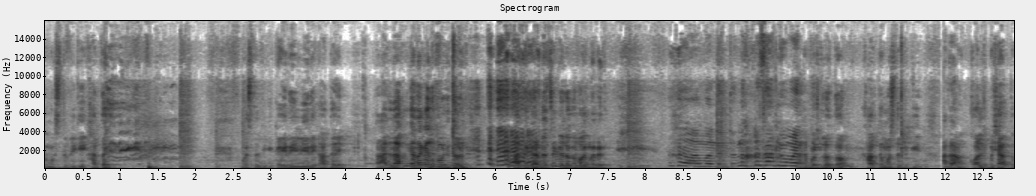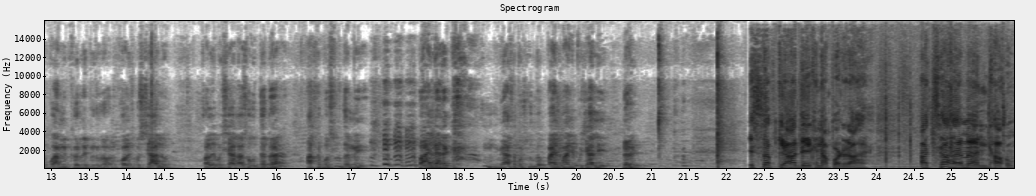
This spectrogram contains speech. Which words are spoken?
मस्तपैकी खातोय. मस्त पैकी काही रिवी खातोय. आता दाखव आता काय लपवते तोंड आता घरचे सगळे लोक बघणार आहेत. नको आता. बसलो होतो खातो मस्त पैकी आता कॉलेज पैसे आलो आम्ही फिरलो फिरलो कॉलेज पैसे आलो. कॉलेज पैसे आलो असं उतर ना असं बसलो होतो मी. पाहिलं अरे मी असं बसलो होतो. पाहिलं माझी पैसे आली अरे ये सब क्या देखना पड़ रहा है? अच्छा है मैं अंधा हूँ।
